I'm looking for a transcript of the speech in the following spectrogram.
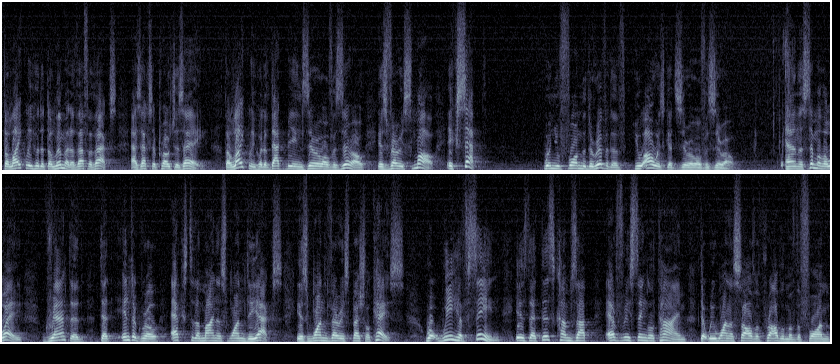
the likelihood that the limit of f of x as x approaches a, the likelihood of that being 0 over 0 is very small, except when you form the derivative, you always get 0 over 0. And in a similar way, granted that integral x to the minus 1 dx is one very special case, what we have seen is that this comes up every single time that we want to solve a problem of the form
